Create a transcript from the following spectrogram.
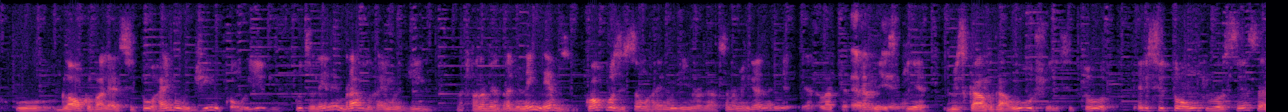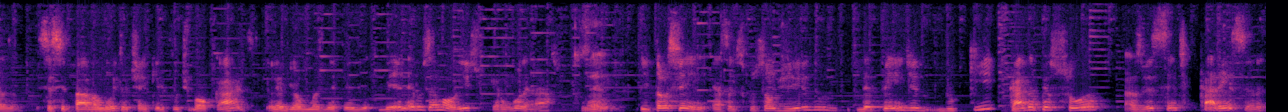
o Glauco Valério citou o Raimundinho como ídolo. Putz, eu nem lembrava do Raimundinho. Mas, falar a verdade, eu nem lembro qual posição o Raimundinho jogava. Se não me engano, ele era lateral esquerda. Luiz Carlos Gaúcho, ele citou. Ele citou um que você, César, você citava muito, eu tinha aquele futebol cards. Eu lembro de algumas defesas dele, era o Zé Maurício, que era um goleiraço. Né? Então, assim, essa discussão de ídolo depende do que cada pessoa, às vezes, sente carência né?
